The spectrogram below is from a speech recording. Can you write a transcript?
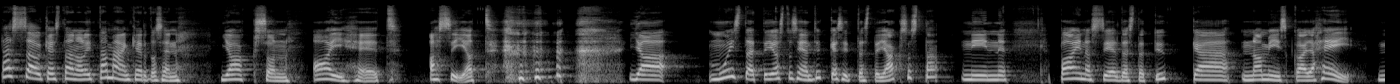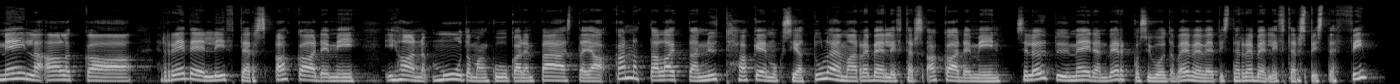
Tässä oikeastaan oli tämänkertaisen jakson aiheet, asiat. ja muista, että jos tosiaan tykkäsit tästä jaksosta, niin paina sieltä sitä tykkää, namiskaa. Ja hei, meillä alkaa Rebel Lifters Academy ihan muutaman kuukauden päästä. Ja kannattaa laittaa nyt hakemuksia tulemaan Rebel Lifters Academyin. Se löytyy meidän verkkosivuilta www.rebellifters.fi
